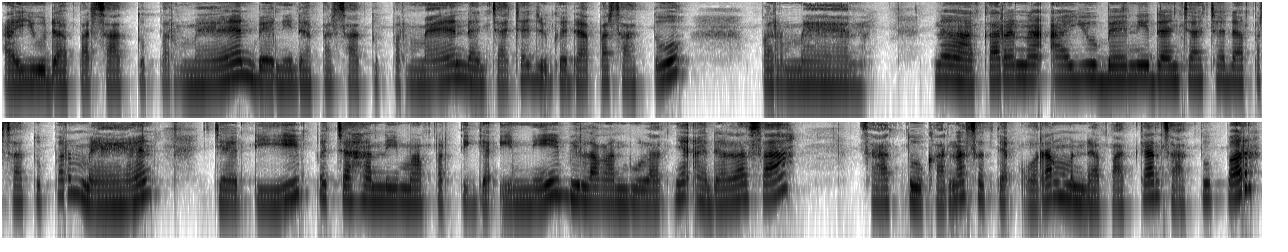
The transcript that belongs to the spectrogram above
Ayu dapat satu permen, Beni dapat satu permen, dan Caca juga dapat satu permen. Nah, karena Ayu, Beni, dan Caca dapat satu permen, jadi pecahan 5 per 3 ini bilangan bulatnya adalah sah satu karena setiap orang mendapatkan satu per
